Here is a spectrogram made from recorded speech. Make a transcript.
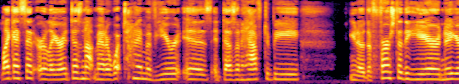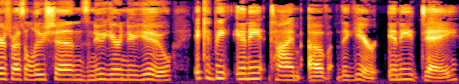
like I said earlier, it does not matter what time of year it is. It doesn't have to be you know, the first of the year, New Year's resolutions, New Year, New You. It could be any time of the year, any day,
